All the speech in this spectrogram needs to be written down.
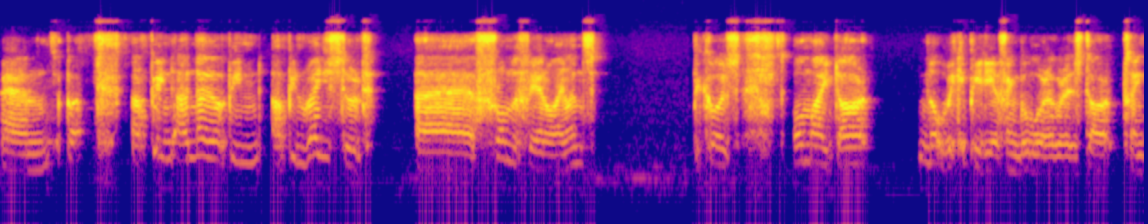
Um, but I've been I know I've been I've been registered uh, from the Faroe Islands because on my dart not Wikipedia thing, but whatever it is, dark thing.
